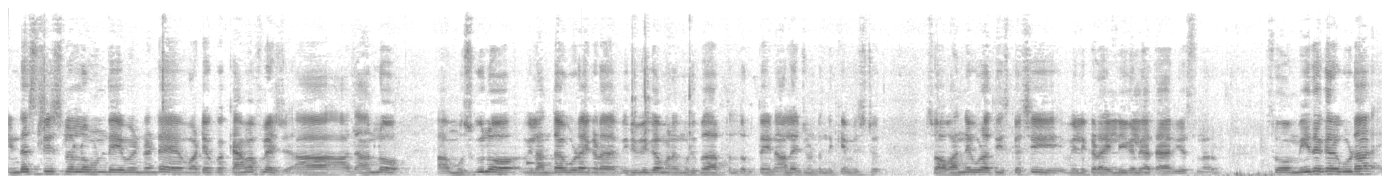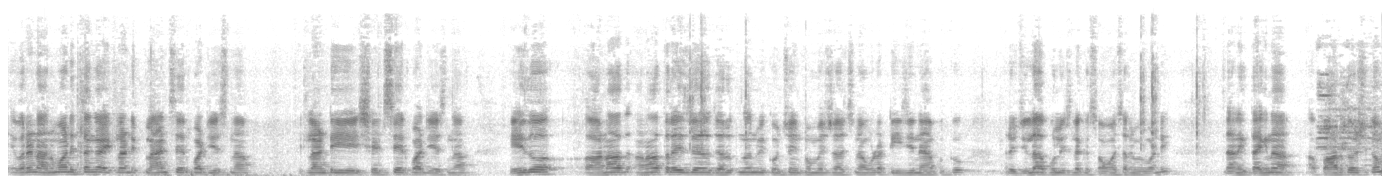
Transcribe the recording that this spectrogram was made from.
ఇండస్ట్రీస్లలో ఉండే ఏమిటంటే వాటి యొక్క క్యామఫ్లేజ్ ఆ దానిలో ఆ ముసుగులో వీళ్ళంతా కూడా ఇక్కడ విరివిగా మనకు ముడి పదార్థాలు దొరుకుతాయి. నాలెడ్జ్ ఉంటుంది కెమిస్ట్ సో అవన్నీ కూడా తీసుకొచ్చి వీళ్ళు ఇక్కడ ఇల్లీగల్గా తయారు చేస్తున్నారు. సో మీ దగ్గర కూడా ఎవరైనా అనుమానితంగా ఇట్లాంటి ప్లాంట్స్ ఏర్పాటు చేసినా ఇట్లాంటి షెడ్స్ ఏర్పాటు చేసినా ఏదో అనా అనాథరైజ్ జరుగుతుందని మీకు కొంచెం ఇన్ఫర్మేషన్ వచ్చినా కూడా టీజీ యాప్కు మరియు జిల్లా పోలీసులకు సమాచారం ఇవ్వండి. దానికి తగిన పారితోషికం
